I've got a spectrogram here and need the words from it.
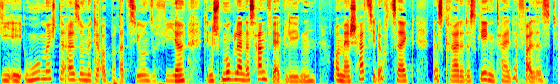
Die EU möchte also mit der Operation Sophia den Schmugglern das Handwerk legen. Omer Schatz jedoch zeigt, dass gerade das Gegenteil der Fall ist.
